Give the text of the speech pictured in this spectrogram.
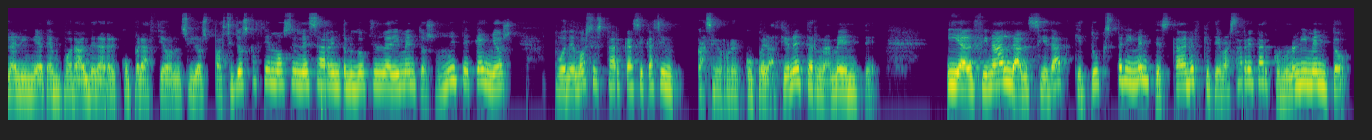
la, línea, temporal de la recuperación. Si los pasitos que hacemos en esa reintroducción de alimentos son muy pequeños, podemos estar casi, casi en recuperación eternamente. Y al final, la ansiedad que tú experimentes cada vez que te vas a retar con un alimento,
